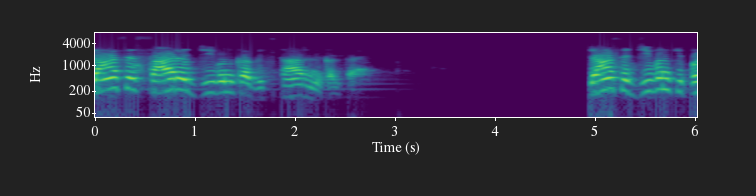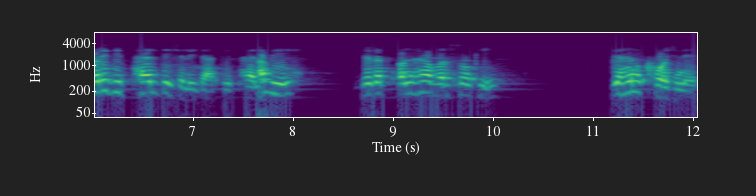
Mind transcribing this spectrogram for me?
जहाँ से सारे जीवन का विस्तार निकलता है, जहाँ से जीवन की परिधि फैलती चली जाती फैल अभी विगत पंद्रह वर्षों की गहन खोज ने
